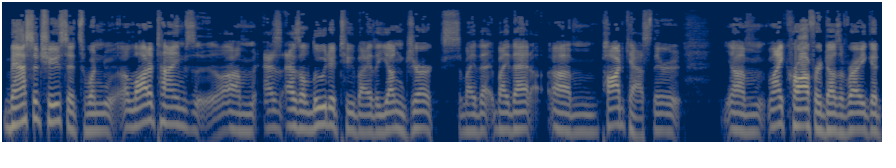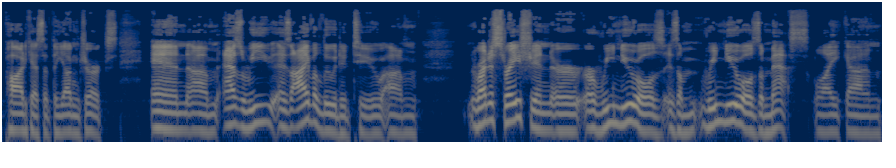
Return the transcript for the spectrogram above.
Massachusetts, when a lot of times, um, as as alluded to by the Young Jurks by that by that um podcast, there, um, Mike Crawford does a very good podcast at the Young Jurks, and um, as we as I've alluded to, um, registration or or renewals is a renewals a mess. Like um,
